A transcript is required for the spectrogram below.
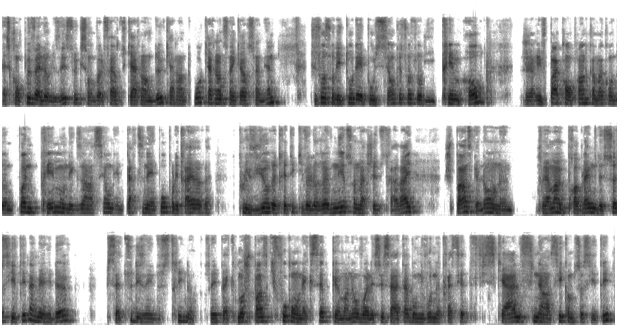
Est-ce qu'on peut valoriser ceux qui sont, veulent faire du 42, 43, 45 heures semaine, que ce soit sur les taux d'imposition, que ce soit sur des primes hautes? Je n'arrive pas à comprendre comment on donne pas une prime ou une exemption d'une partie d'impôt pour les travailleurs plus vieux retraités qui veulent revenir sur le marché du travail. Je pense que là, on a vraiment un problème de société la mairie d'œuvre puis ça tue des industries. Là. moi, je pense qu'il faut qu'on accepte qu'à un moment donné, on va laisser ça à table au niveau de notre assiette fiscale ou financière comme société,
